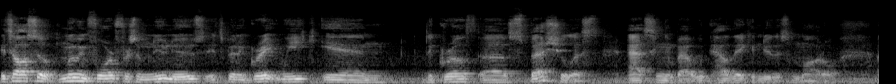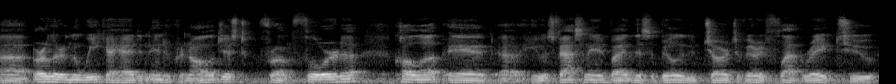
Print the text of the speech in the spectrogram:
it's also moving forward for some new news. It's been a great week in the growth of specialists asking about how they can do this model. Uh, earlier in the week, I had an endocrinologist from Florida call up, and uh, he was fascinated by this ability to charge a very flat rate to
